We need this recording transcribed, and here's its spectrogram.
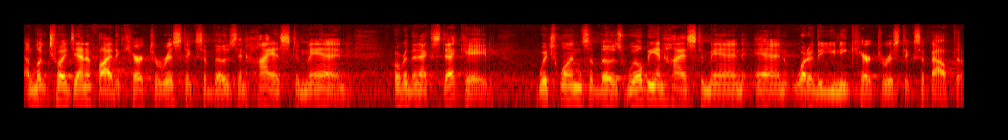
and look to identify the characteristics of those in highest demand over the next decade, which ones of those will be in highest demand, and what are the unique characteristics about them.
